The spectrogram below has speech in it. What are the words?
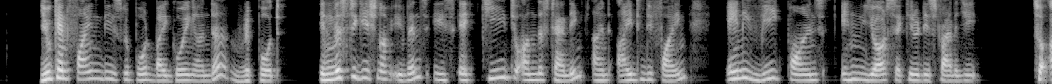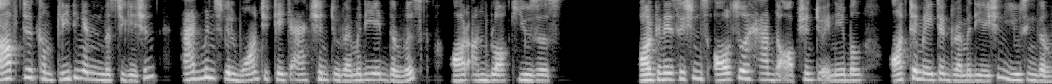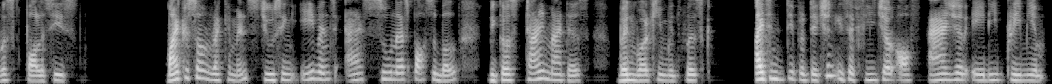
You can find these reports by going under report. Investigation of events is a key to understanding and identifying any weak points in your security strategy. So after completing an investigation, admins will want to take action to remediate the risk or unblock users. Organizations also have the option to enable automated remediation using the risk policies. Microsoft recommends choosing events as soon as possible because time matters when working with risk. Identity protection is a feature of Azure AD Premium.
